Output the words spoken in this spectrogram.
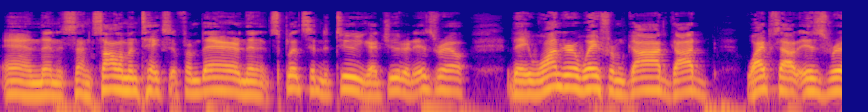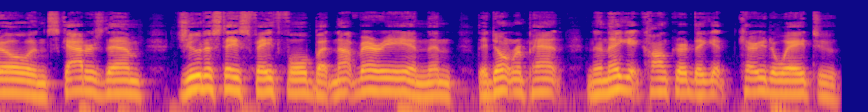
And then his son Solomon takes it from there, and then it splits into two. You got Judah and Israel. They wander away from God. God wipes out Israel and scatters them. Judah stays faithful, but not very, and then they don't repent, and then they get conquered. They get carried away to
